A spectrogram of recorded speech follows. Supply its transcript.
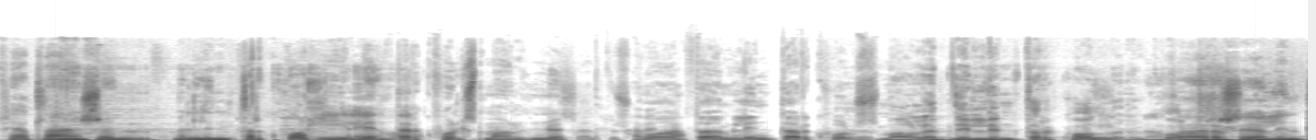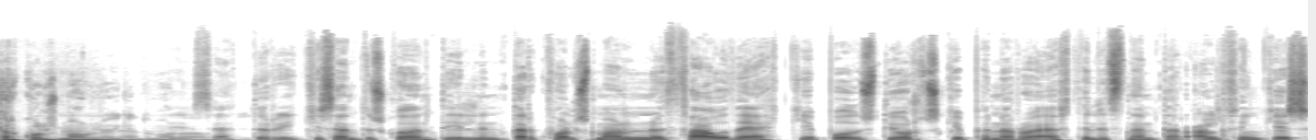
fjallaðins um Lindarkvól í Lindarkvólsmálinu skoðanda um Lindarkvóls málefni Lindarkvól það er að segja Lindarkvólsmálu settur ríkisendur skoðandi í Lindarkvólsmálinu þáði ekki bóð stjórnskipunar og eftirlitsnefndar alþingis.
